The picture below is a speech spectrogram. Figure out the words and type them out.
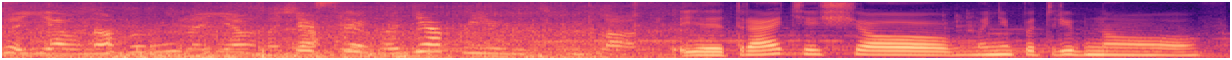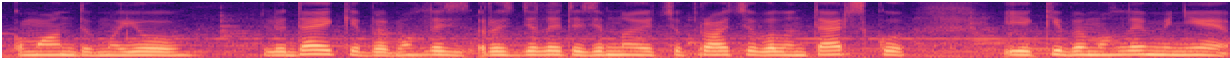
Заєвно, заєвно. Щасливо, дякую. І третє, що мені потрібно в команду мою людей, які би могли розділити зі мною цю працю волонтерську, і які би могли мені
